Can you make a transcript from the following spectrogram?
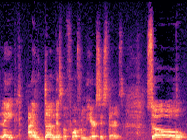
like I've done this before from Hair Sisters. So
